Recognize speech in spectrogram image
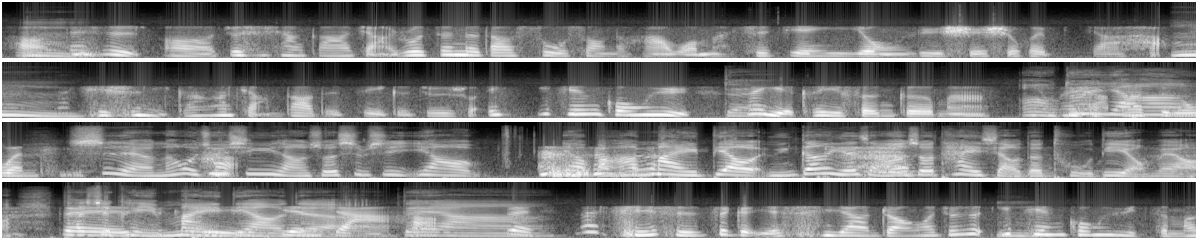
好，嗯、但是呃，就是像刚刚讲，如果真的到诉讼的话，我们是建议用律师是会比较好。嗯，那其实你刚刚讲到的这个，就是说，哎，一间公寓，那也可以分割吗？嗯，对呀，这个问题是啊。然后我就心里想说，是不是要 要把它卖掉？您刚刚也讲到说，太小的土地有没有？它是可以。卖掉的，对呀，对。那其实这个也是一样状况，就是一间公寓怎么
